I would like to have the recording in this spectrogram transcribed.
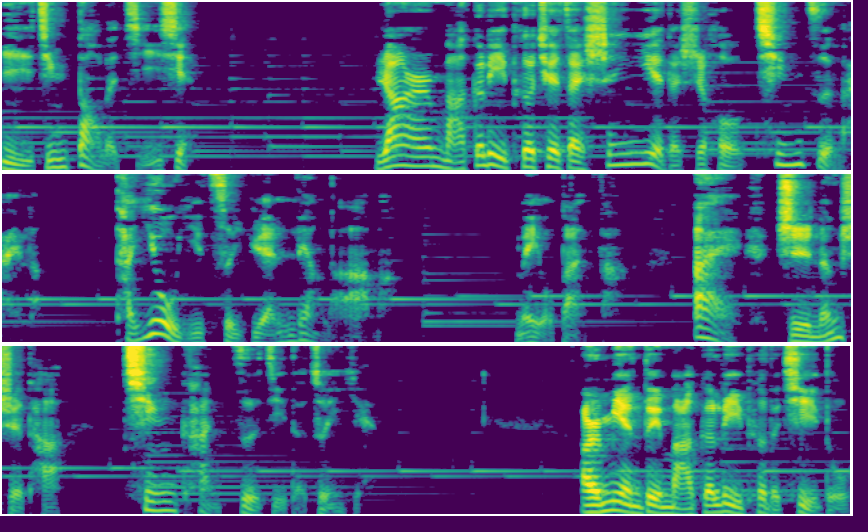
已经到了极限。然而，玛格丽特却在深夜的时候亲自来了。他又一次原谅了阿芒。没有办法，爱只能使他轻看自己的尊严。而面对玛格丽特的气度，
